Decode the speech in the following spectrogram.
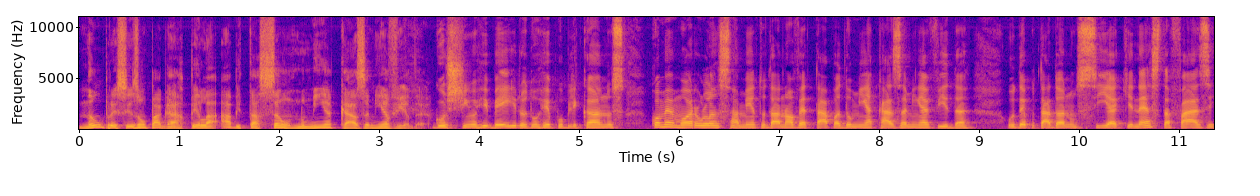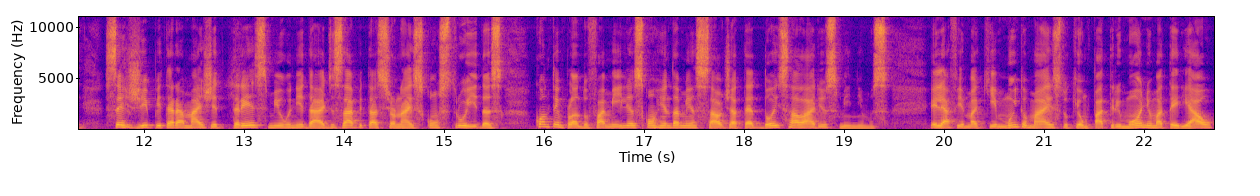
não precisam pagar pela habitação no Minha Casa Minha Vida. Gostinho Ribeiro, do Republicanos, comemora o lançamento da nova etapa do Minha Casa Minha Vida. O deputado anuncia que, nesta fase, Sergipe terá mais de 3 mil unidades habitacionais construídas, contemplando famílias com renda mensal de até dois salários mínimos. Ele afirma que, muito mais do que um patrimônio material,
